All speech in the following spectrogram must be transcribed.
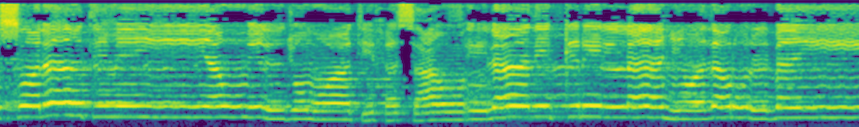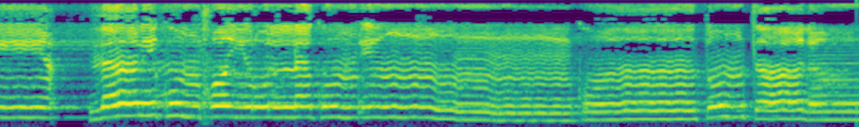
الصلاة من يوم الجمعة فاسعوا إلى ذكر الله وذروا البيع. ذلكم خير لكم إن كنتم تعلمون.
